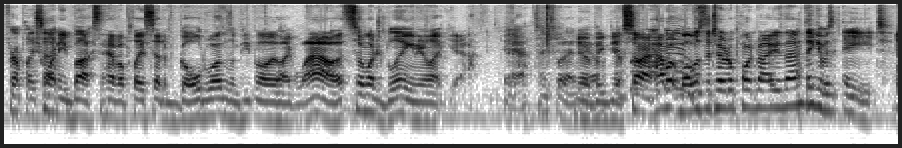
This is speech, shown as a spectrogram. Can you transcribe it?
for a play set. 20 bucks and have a playset of gold ones, and people are like, wow, that's so much bling. And you're like, yeah, Yeah, that's what I no do. big deal. That's Sorry, how about what was the total point value then? I think it was eight. I'm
